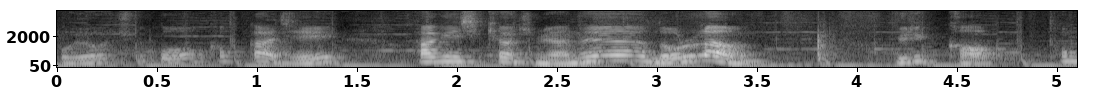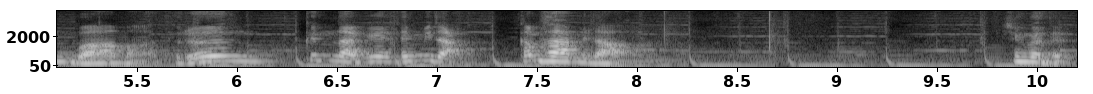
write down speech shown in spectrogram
보여주고 컵까지 확인시켜 주면은 놀라운 유리컵 통과 마술은 끝나게 됩니다. 감사합니다. 친구들,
